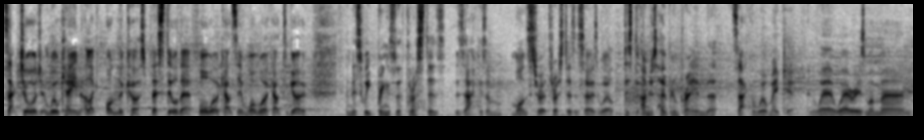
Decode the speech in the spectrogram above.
Zack George and Will Kane are like on the cusp. They're still there. Four workouts in, one workout to go. And this week brings the thrusters. Zack is a monster at thrusters and so is Will. Just, I'm just hoping and praying that Zack and Will make it. And where, where is my man?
